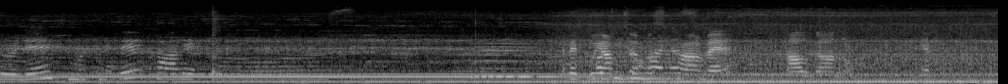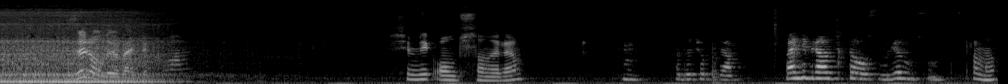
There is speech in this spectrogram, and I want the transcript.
Böyle şu makinede kahve yapıyoruz. Evet bu Bakıcım yaptığımız kahve dalgano. Güzel oluyor bence. Şimdilik oldu sanırım. Tadı çok güzel. Bence birazcık daha olsun biliyor musun? Tamam.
